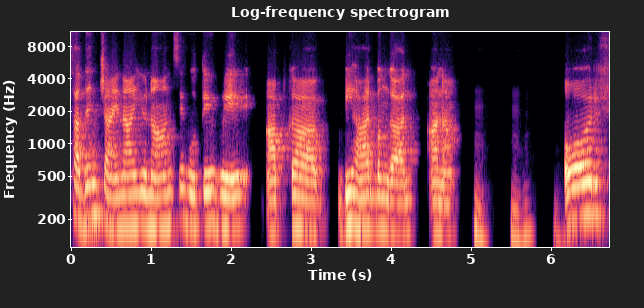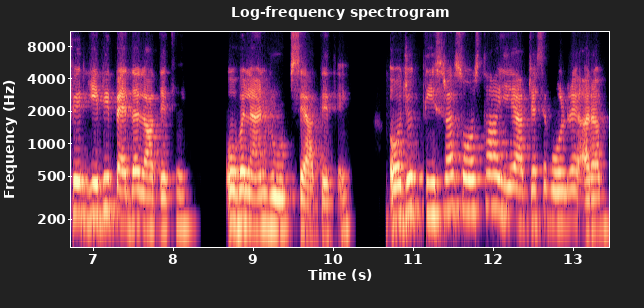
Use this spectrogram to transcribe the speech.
southern China Yunnan से होते हुए आपका बिहार बंगाल आना हम्म, और फिर ये भी पैदल आते थे ओवरलैंड रूट से आते थे और जो तीसरा सोर्स था ये आप जैसे बोल रहे अरब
